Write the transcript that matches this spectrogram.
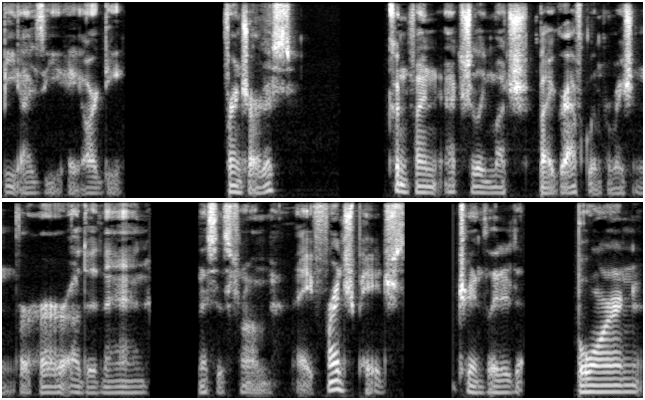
B I Z A R D. French artist. Couldn't find actually much biographical information for her other than this is from a French page translated born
